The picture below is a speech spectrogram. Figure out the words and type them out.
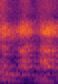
Sul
